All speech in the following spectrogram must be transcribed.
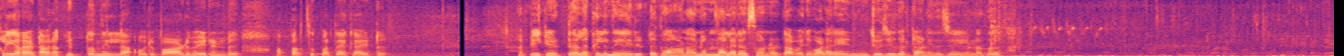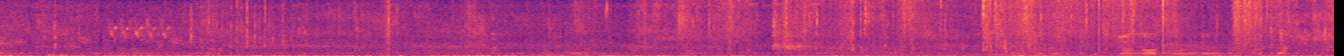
ക്ലിയർ ആയിട്ട് അവരെ കിട്ടുന്നില്ല. ഒരുപാട് പേരുണ്ട്. അപ്പുറത്തും ഇപ്പുറത്തേക്കായിട്ട് അപ്പോൾ ഈ കെട്ടുകലക്കൽ നേരിട്ട് കാണാനും നല്ല രസമുണ്ട് കേട്ടോ അവർ വളരെ എൻജോയ് ചെയ്തിട്ടാണ് ഇത് ചെയ്യുന്നത്. കുടം കൊണ്ടുവന്ന് ആ കുടത്തിൽ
